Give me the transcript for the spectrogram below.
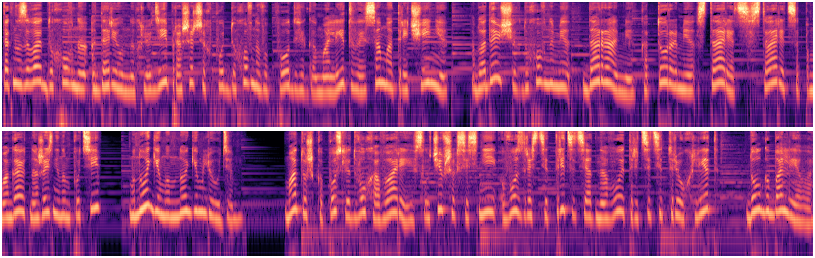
Так называют духовно одаренных людей, прошедших путь духовного подвига, молитвы и самоотречения, обладающих духовными дарами, которыми старец, старица помогают на жизненном пути многим и многим людям. Матушка после двух аварий, случившихся с ней в возрасте 31 и 33 лет, долго болела,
